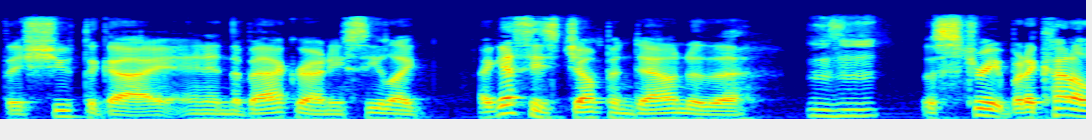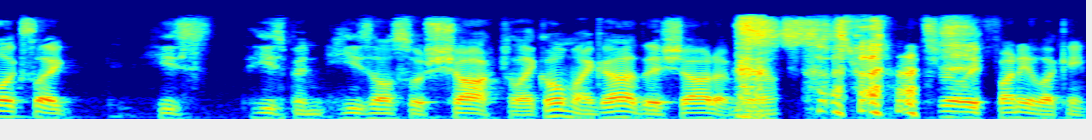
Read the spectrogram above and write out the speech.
they shoot the guy, and in the background you see like I guess he's jumping down to the Mm-hmm. the street, but it kind of looks like he's he's been he's also shocked, like oh my god, they shot him. You know? it's really funny looking.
